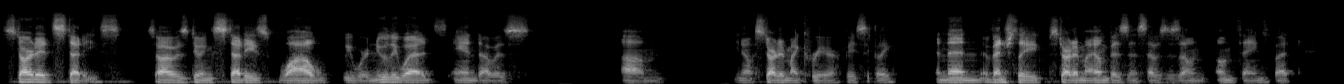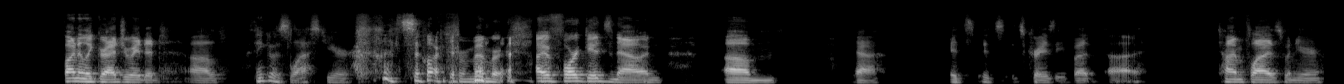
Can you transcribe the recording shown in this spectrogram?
started studies. So I was doing studies while we were newlyweds and I was, um, you know, started my career basically. And then eventually started my own business. That was his own own thing, but finally graduated. Uh, I think it was last year. it's so hard to remember. I have four kids now, and um, yeah, it's it's it's crazy but uh time flies when you're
